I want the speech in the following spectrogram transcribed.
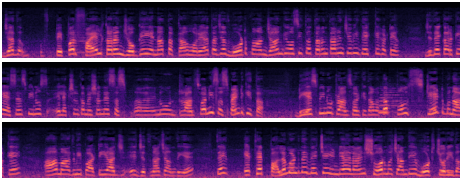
ਜਦ ਪੇਪਰ ਫਾਈਲ ਕਰਨ ਜੋਗੇ ਹੀ ਧੱਕਾ ਹੋ ਰਿਹਾ, ਤਾਂ ਜਦ ਵੋਟ ਪਾਉਣ ਜਾਣਗੇ ਉਹ ਤਾਂ ਤਰਨ ਤਾਰਨ ਚ ਵੀ ਦੇਖ ਕੇ ਹਟਿਆ ਜਿਹਦੇ ਕਰਕੇ ਐਸਐਸਪੀ ਨੂੰ ਇਲੈਕਸ਼ਨ ਕਮਿਸ਼ਨ ਨੇ ਸਸ- ਇਹਨੂੰ ਟ੍ਰਾਂਸਫਰ ਨਹੀਂ ਸਸਪੈਂਡ ਕੀਤਾ। ਡੀਐਸਪੀ ਨੂੰ ਟ੍ਰਾਂਸਫਰ ਕੀਤਾ, ਮਤਲਬ ਪੁਲਿਸ ਸਟੇਟ ਬਣਾ ਕੇ ਆਮ ਆਦਮੀ ਪਾਰਟੀ ਅੱਜ ਇਹ ਜਿੱਤਣਾ ਚਾਹੁੰਦੀ ਹੈ। ਤੇ ਇੱਥੇ ਪਾਰਲੀਮੈਂਟ ਦੇ ਵਿੱਚ ਇੰਡੀਆ ਅਲਾਈਅੰਸ ਸ਼ੋਰ ਮਚਾਉਂਦੀ ਹੈ ਵੋਟ ਚੋਰੀ ਦਾ।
